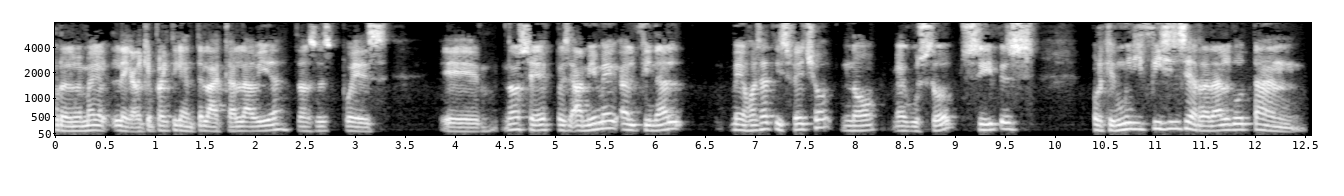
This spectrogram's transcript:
problema legal que prácticamente la acá la vida. Entonces, pues, eh, no sé, pues a mí me, al final me dejó satisfecho, no, me gustó, sí, pues, porque es muy difícil cerrar algo tan,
